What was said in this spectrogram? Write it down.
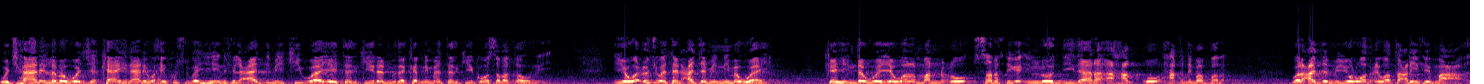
Wajhaani laba waj kaa'inaani waxay ku sugan yihiin filcaadimi kii waayey tadkiiran mudakarnimo tadkiirkaoo sabaqa horreeyey iyo wa cujbatan cajaminimo waaye ka hindo weeye walmancu sarfiga in loo diidaana axaqu xaqnimo badan. Waalcajamiyu lwadci watacriifi maca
